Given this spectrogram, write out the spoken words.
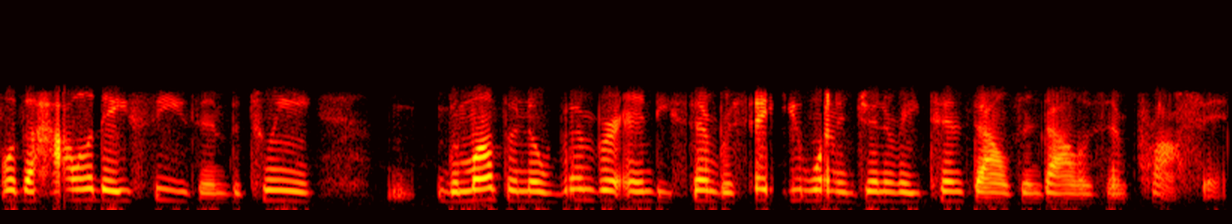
for the holiday season between the month of November and December, say you want to generate $10,000 in profit.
